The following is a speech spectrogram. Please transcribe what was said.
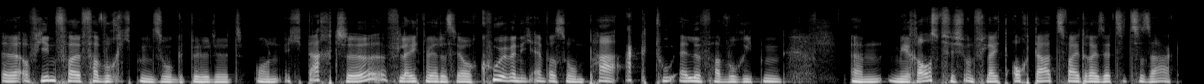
äh, auf jeden Fall Favoriten so gebildet. Und ich dachte, vielleicht wäre das ja auch cool, wenn ich einfach so ein paar aktuelle Favoriten ähm, mir rausfische und vielleicht auch da zwei, drei Sätze zu sag.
